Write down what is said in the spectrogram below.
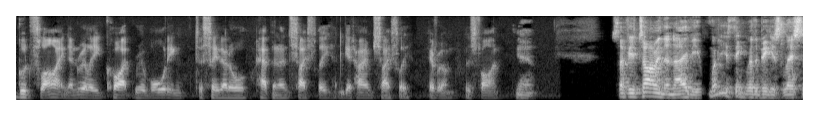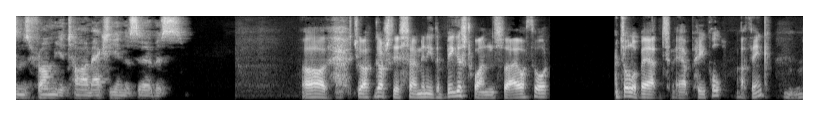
good flying and really quite rewarding to see that all happen and safely and get home safely. Everyone was fine. Yeah. So, for your time in the Navy, what do you think were the biggest lessons from your time actually in the service? Oh, gosh, there's so many. The biggest ones, though, I thought it's all about our people, I think. Mm-hmm.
